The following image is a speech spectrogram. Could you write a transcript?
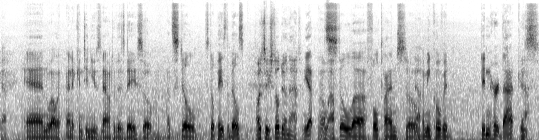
Yep. And well, and it continues now to this day. So that still still pays the bills. Oh, so you're still doing that? Yep, Oh that's wow. still uh, full time. So Yeah. I mean, COVID didn't hurt that because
